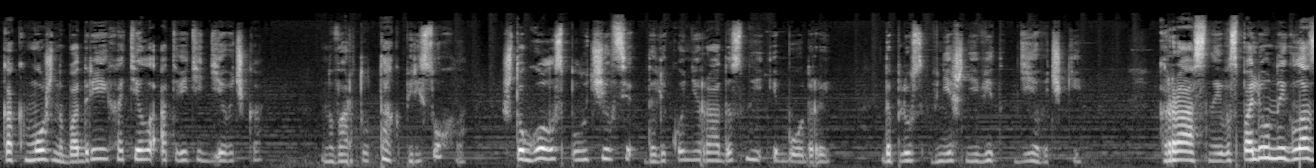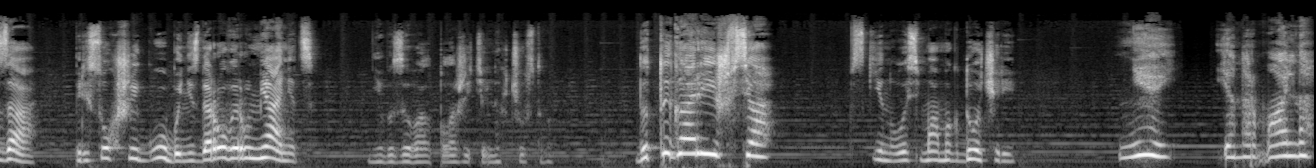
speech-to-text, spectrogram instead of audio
Как можно бодрее хотела ответить девочка, но во рту так пересохло, что голос получился далеко не радостный и бодрый, да плюс внешний вид девочки. Красные воспаленные глаза, пересохшие губы, нездоровый румянец не вызывал положительных чувств. «Да ты горишь вся!» — вскинулась мама к дочери. «Не, я нормально!»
